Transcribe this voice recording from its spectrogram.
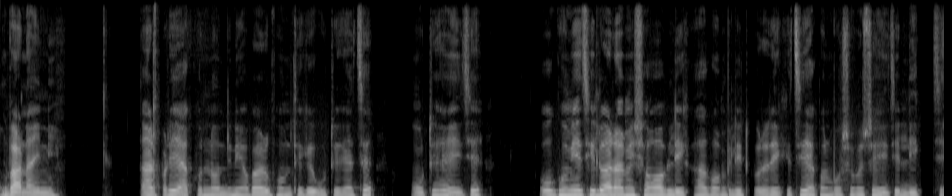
বানাইনি। তারপরে এখন নন্দিনী আবার ঘুম থেকে উঠে গেছে। উঠে এই যে ও ঘুমিয়েছিল আর আমি সব লেখা কমপ্লিট করে রেখেছি। এখন বসে বসে এই যে লিখছে।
